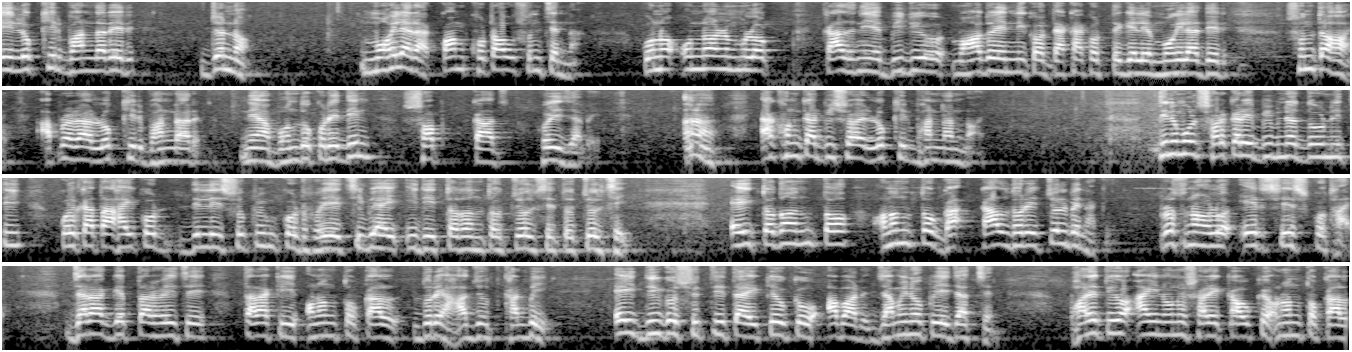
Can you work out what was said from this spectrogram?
এই লক্ষ্মীর ভাণ্ডারের জন্য মহিলারা কম খোটাও শুনছেন না। কোনো উন্নয়নমূলক কাজ নিয়ে বিডিও মহোদয়ের নিকট দেখা করতে গেলে মহিলাদের শুনতে হয়। আপনারা লক্ষ্মীর ভাণ্ডার নেওয়া বন্ধ করে দিন, সব কাজ হয়ে যাবে। এখনকার বিষয় লক্ষ্মীর ভাণ্ডার নয়। তৃণমূল সরকারের বিভিন্ন দুর্নীতি কলকাতা হাইকোর্ট দিল্লির সুপ্রিম কোর্ট হয়ে সিবিআই, ইডি তদন্ত চলছে তো চলছেই। এই তদন্ত অনন্ত কাল ধরে চলবে নাকি? প্রশ্ন হলো, এর শেষ কোথায়? যারা গ্রেপ্তার হয়েছে তারা কি অনন্তকাল ধরে হাজত খাটবে? এই দীর্ঘসূত্রিতায় কেউ কেউ আবার জামিনও পেয়ে যাচ্ছেন। ভারতীয় আইন অনুসারে কাউকে অনন্তকাল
